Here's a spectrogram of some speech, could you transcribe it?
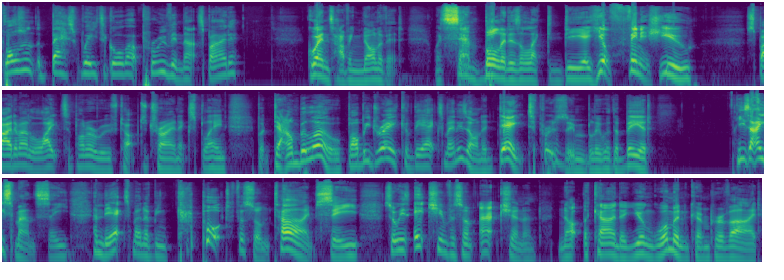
wasn't the best way to go about proving that, Spidey. Gwen's having none of it. When Sam Bullit is elected DA, he'll finish you. Spider Man lights upon a rooftop to try and explain, but down below, Bobby Drake of the X Men is on a date, presumably with a beard. He's Iceman, see, and the X Men have been kaput for some time, see, so he's itching for some action, and not the kind a young woman can provide.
